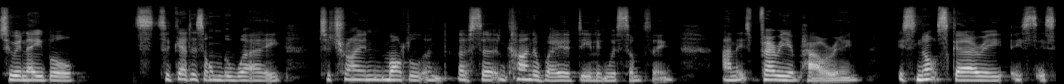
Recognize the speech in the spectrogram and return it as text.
to enable to get us on the way to try and model and a certain kind of way of dealing with something, and it's very empowering it's not scary. It's, it's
